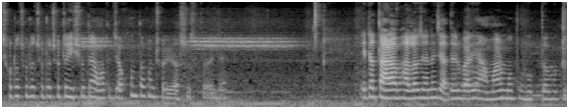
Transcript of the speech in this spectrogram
ছোট ছোট ছোট ছোট ইস্যুতে আমাদের যখন তখন শরীর অসুস্থ হয়ে যায়। এটা তারা ভালো জানে, যাদের বাড়ি আমার মতো ভুক্তভোগী।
